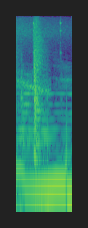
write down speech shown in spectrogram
yeah.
